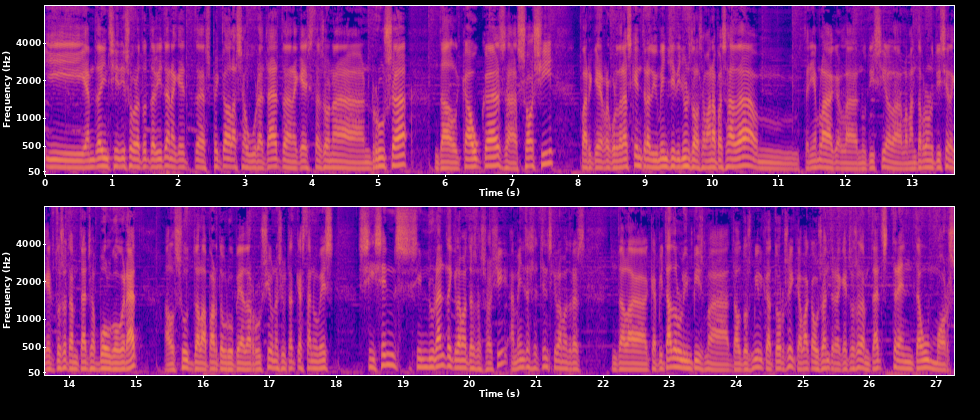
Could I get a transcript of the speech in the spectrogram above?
i hem d'incidir sobretot, David, en aquest aspecte de la seguretat en aquesta zona russa del Caucas, a Sochi, perquè recordaràs que entre diumenge i dilluns de la setmana passada mm, teníem la, la notícia, la lamentable notícia d'aquests dos atemptats a Volgograd, al sud de la part europea de Rússia, una ciutat que està només 690 quilòmetres de Sochi, a menys de 700 quilòmetres de la capital de l'Olimpisme del 2014 i que va causar entre aquests dos atemptats 31 morts.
